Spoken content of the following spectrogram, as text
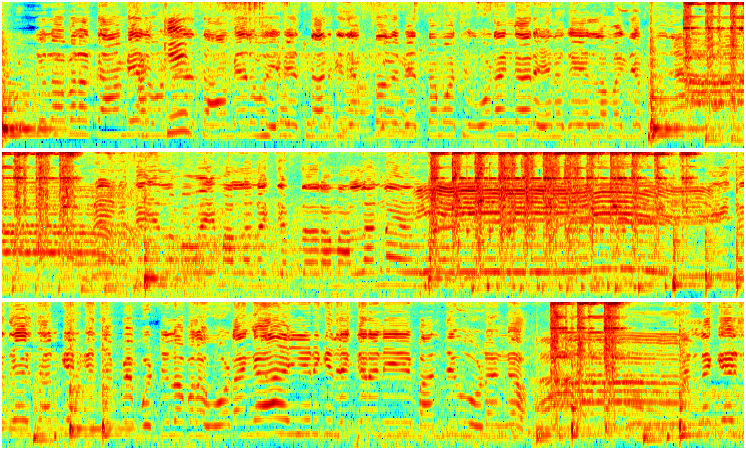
బొట్టి లోపల తాంబేలు ఉన్నది తాంబేలు పోయి బెత్తానికి చెప్తుంది బెత్తం వచ్చి కూడంగా రేణుక ఎల్లమ్మకి చెప్తుంది. రేణుక ఎల్లమ్మ పోయి మల్లన్నకి చెప్తారా మల్లన్న? దేశ దేశానికి ఎరిగి చెప్పే బొట్టి లోపల కూడంగా ఈడికి దగ్గరని బంతి కూడంగా చిన్నకేశ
